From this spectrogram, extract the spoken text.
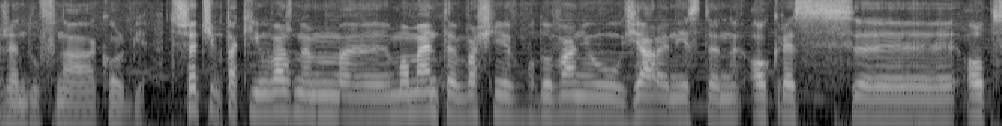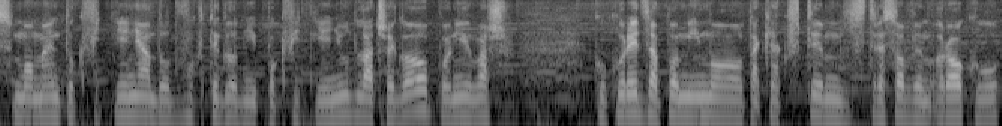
rzędów na kolbie. Trzecim takim ważnym e, momentem właśnie w budowaniu ziaren jest ten okres e, od momentu kwitnienia do dwóch tygodni po kwitnieniu. Dlaczego? Ponieważ kukurydza pomimo, tak jak w tym stresowym roku,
